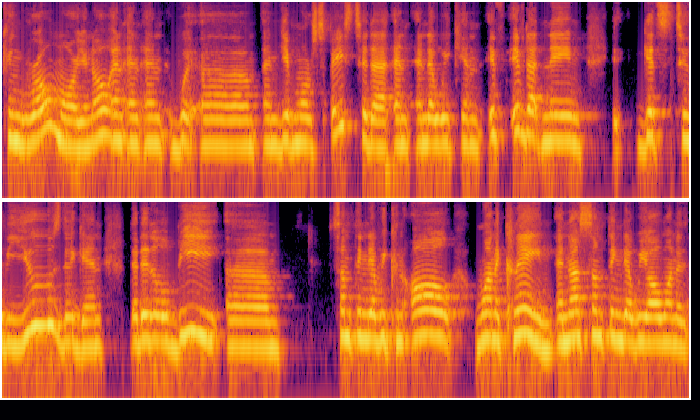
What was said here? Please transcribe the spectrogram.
can grow more you know and and and um, and give more space to that and and that we can if if that name gets to be used again that it'll be um, something that we can all want to claim and not something that we all want to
